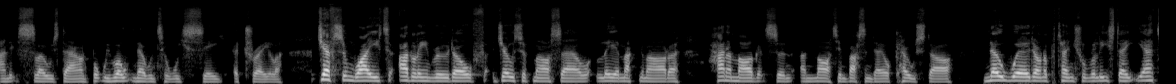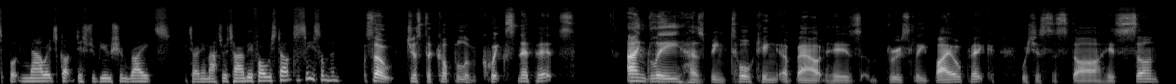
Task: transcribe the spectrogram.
and it slows down, but we won't know until we see a trailer. Jefferson White, Adeline Rudolph, Joseph Marcell, Leah McNamara, Hannah Margetson, and Martin Bassindale co star. No word on a potential release date yet, but now it's got distribution rights. It's only a matter of time before we start to see something. So, just a couple of quick snippets. Ang Lee has been talking about his Bruce Lee biopic, which is to star his son,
